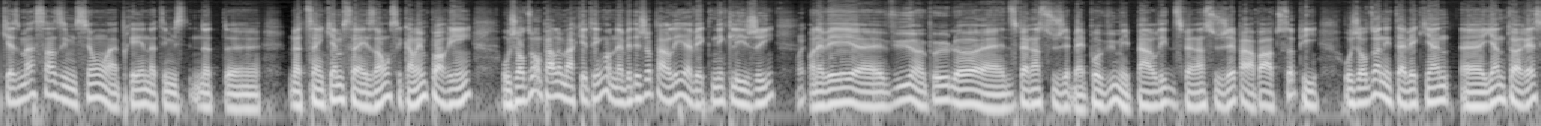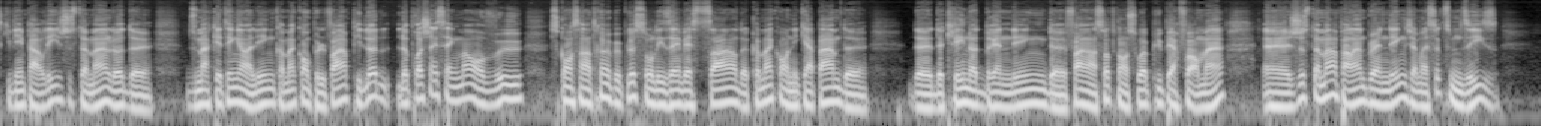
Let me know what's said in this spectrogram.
quasiment 100 émissions après notre, émi- notre, euh, notre cinquième saison. C'est quand même pas rien. Aujourd'hui, on parle de marketing. On avait déjà parlé avec Nick Léger. On avait euh, vu un peu là, euh, différents sujets. Ben, pas vu, mais parlé de différents sujets par rapport à tout ça. Puis aujourd'hui, on est avec Yann, euh, Yann Torres qui vient parler justement là, de, du marketing en ligne, comment qu'on peut le faire. Puis là, le prochain segment, on veut se concentrer un peu plus sur les investisseurs, de comment qu'on est capable de de, de créer notre branding, de faire en sorte qu'on soit plus performant. Euh, justement, en parlant de branding, j'aimerais ça que tu me dises,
